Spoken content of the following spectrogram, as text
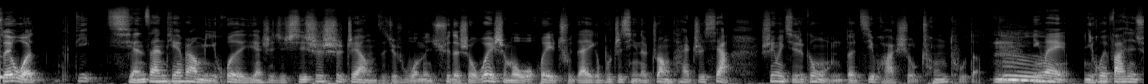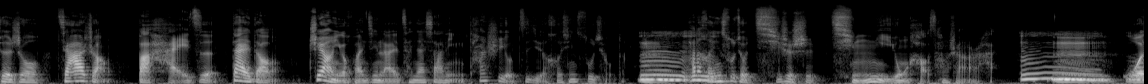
所以，我第前三天非常迷惑的一件事，就其实是这样子：，就是我们去的时候，为什么我会处在一个不知情的状态之下？是因为其实跟我们的计划是有冲突的。嗯，因为你会发现，去的时候，家长把孩子带到这样一个环境来参加夏令营，他是有自己的核心诉求的。嗯，他的核心诉求其实是，请你用好苍山洱海。嗯，我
